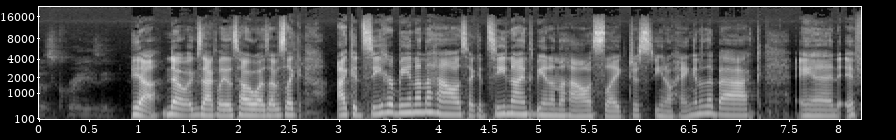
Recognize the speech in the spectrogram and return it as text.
was crazy. Yeah, no, exactly. That's how it was. I was like, I could see her being in the house. I could see Ninth being in the house, like just, you know, hanging in the back. And if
